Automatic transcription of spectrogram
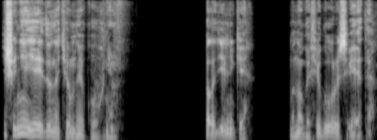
В тишине я иду на темную кухню. В холодильнике много фигур и света,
